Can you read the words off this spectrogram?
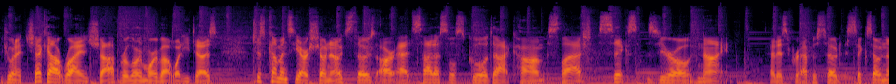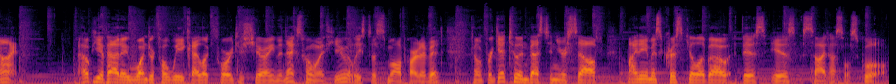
if you want to check out Ryan's shop or learn more about what he does, just come and see our show notes. Those are at sidehustleschool.com slash 609. That is for episode 609. I hope you've had a wonderful week. I look forward to sharing the next one with you, at least a small part of it. Don't forget to invest in yourself. My name is Chris Guillebeau. This is Side Hustle School.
